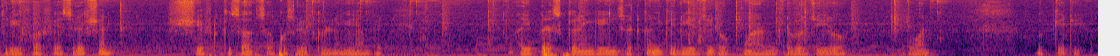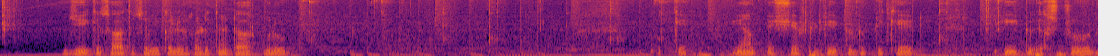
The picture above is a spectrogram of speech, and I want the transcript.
3 for face selection. Shift के साथ सबको सिलेक्ट कर लेंगे यहाँ पे। आई प्रेस करेंगे इंसर्ट करने के लिए zero point double zero one okay जी। जी के साथ इसे भी कलर कर देते हैं डार्क ब्लू ओके यहाँ पे shift D to duplicate E to extrude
